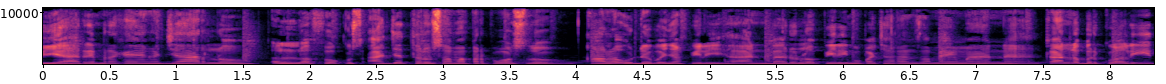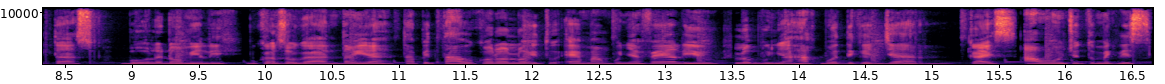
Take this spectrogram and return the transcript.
Biarin mereka yang ngejar lo. Lo fokus aja terus sama purpose lo. Kalau udah banyak pilihan, baru lo pilih mau pacaran sama yang mana. Kan lo berkualitas, boleh dong milih. Bukan so ganteng ya, tapi tahu kalau lo itu emang punya value. Lo punya hak buat dikejar. Guys, I want you to make this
